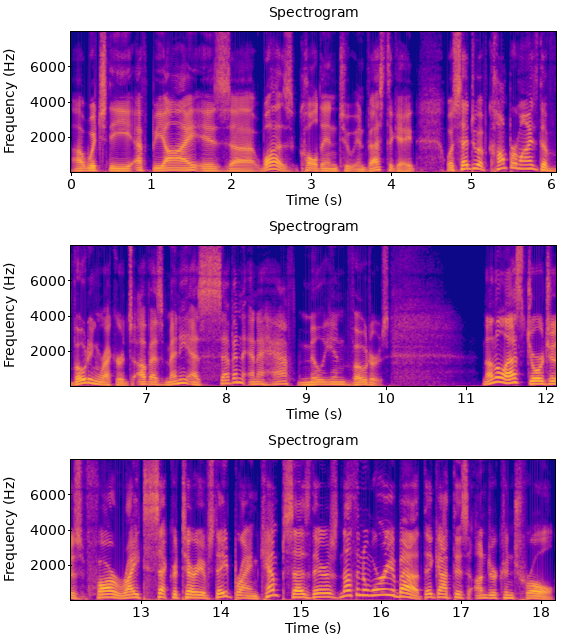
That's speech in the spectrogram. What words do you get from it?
uh, which the FBI is uh, was called in to investigate, was said to have compromised the voting records of as many as seven and a half million voters. Nonetheless, Georgia's far right Secretary of State Brian Kemp says there's nothing to worry about. They got this under control.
